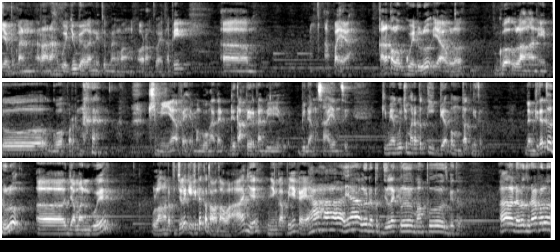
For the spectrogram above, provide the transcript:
ya bukan ranah gue juga kan itu memang orang tuanya. Tapi um, apa ya? Karena kalau gue dulu ya Allah gue ulangan itu gue pernah kimia apa ya? Emang gue nggak ditakdirkan di bidang sains sih. Kimia gue cuma dapet tiga empat gitu. Dan kita tuh dulu uh, zaman gue ulangan dapet jelek ya kita ketawa-tawa aja menyingkapinya kayak haha ya lo dapet jelek lo mampus gitu ah dapat berapa lo?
